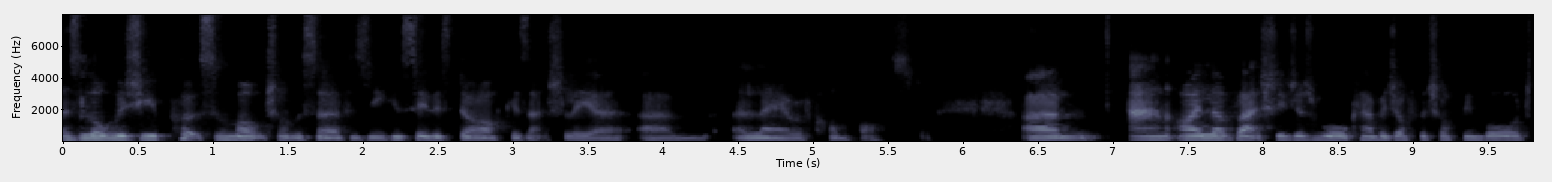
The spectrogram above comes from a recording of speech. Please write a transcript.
as long as you put some mulch on the surface. And you can see this dark is actually a, um, a layer of compost. Um, and I love actually just raw cabbage off the chopping board.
